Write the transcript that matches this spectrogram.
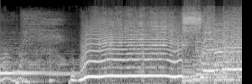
We say.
